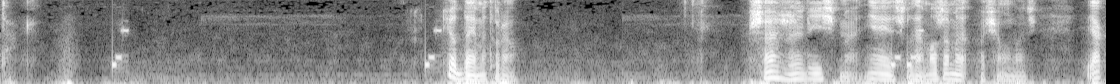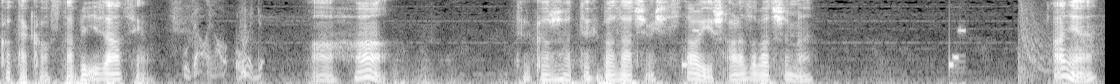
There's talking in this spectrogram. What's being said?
Tak. I oddajmy turę. Przeżyliśmy. Nie jest źle. Możemy osiągnąć jako taką stabilizację. Aha. Tylko, że ty chyba za czymś stoisz, ale zobaczymy. A nie.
